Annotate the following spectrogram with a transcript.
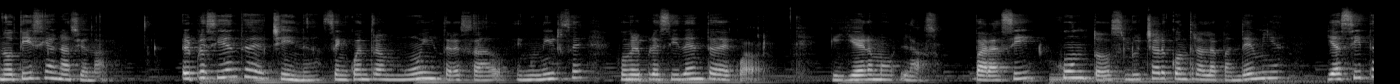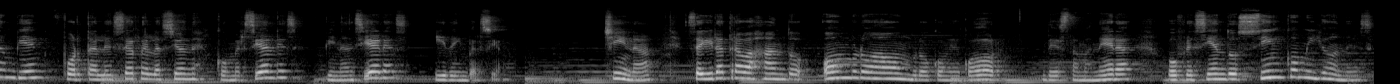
Noticia nacional. El presidente de China se encuentra muy interesado en unirse con el presidente de Ecuador, Guillermo Lazo, para así juntos luchar contra la pandemia y así también fortalecer relaciones comerciales, financieras y de inversión. China seguirá trabajando hombro a hombro con Ecuador, de esta manera ofreciendo 5 millones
